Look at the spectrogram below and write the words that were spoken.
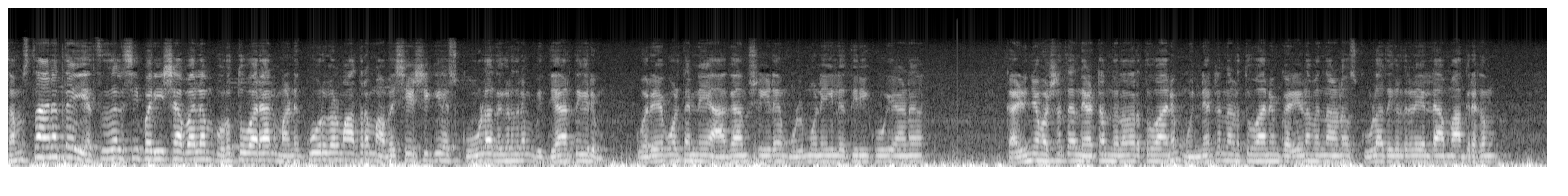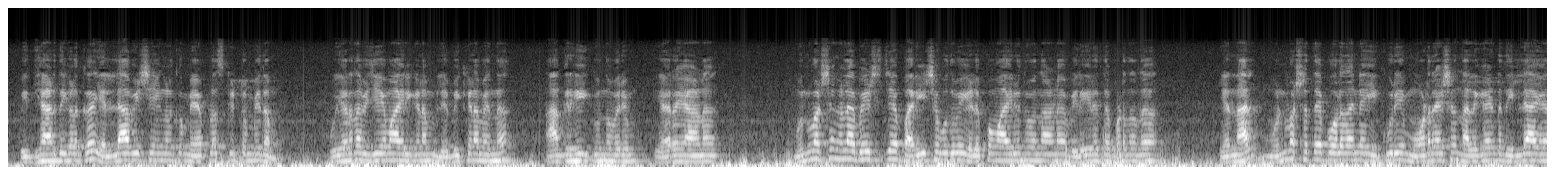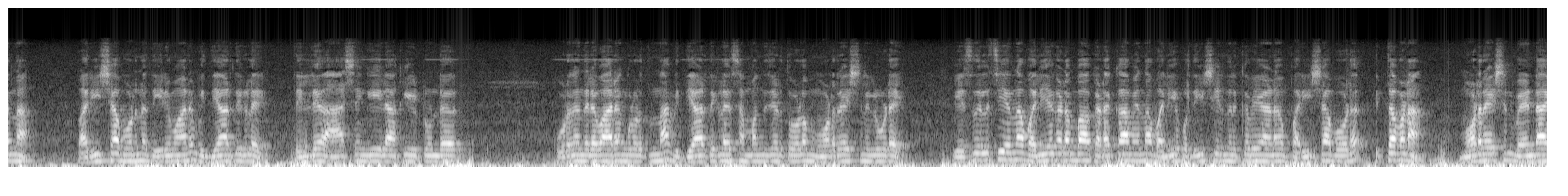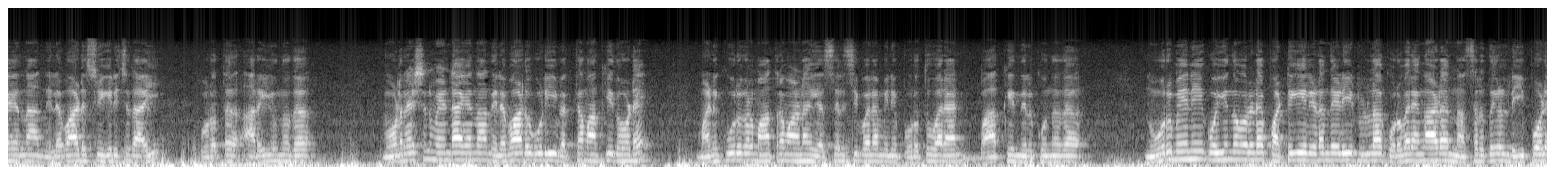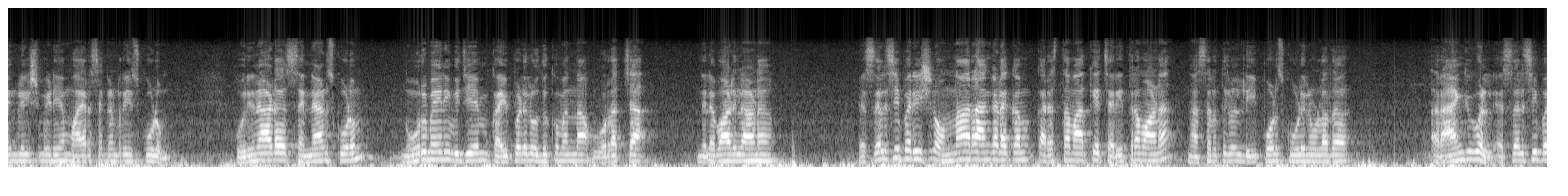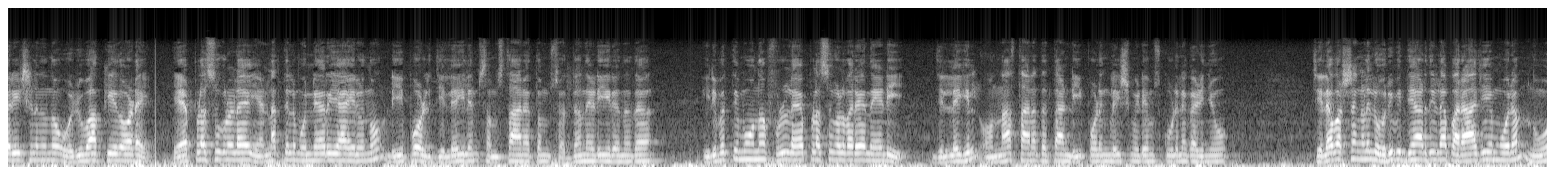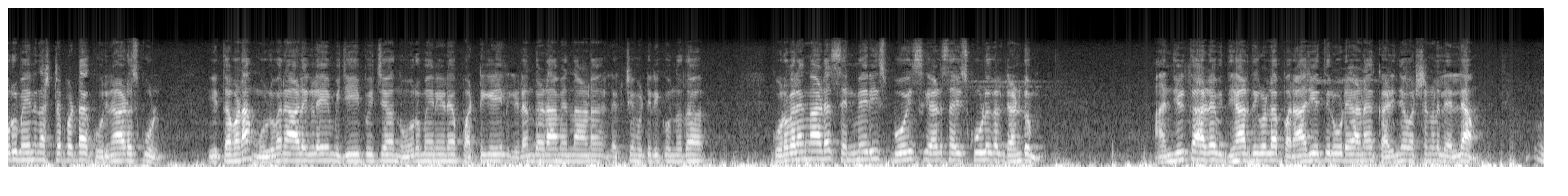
സംസ്ഥാനത്തെ S S L C പരീക്ഷാ ഫലം പുറത്തുവരാൻ മണിക്കൂറുകൾ മാത്രം അവശേഷിക്കെ സ്കൂൾ അധികൃതരും വിദ്യാർത്ഥികരും ഒരേപോലെ തന്നെ ആകാംക്ഷയുടെ മുൾമുനയിലെത്തിയിരിക്കുകയാണ്. കഴിഞ്ഞ വർഷത്തെ നേട്ടം നിലനിർത്തുവാനും മുന്നേറ്റം നടത്തുവാനും കഴിയണമെന്നാണ് സ്കൂൾ അധികൃതരുടെ എല്ലാം ആഗ്രഹം. വിദ്യാർത്ഥികൾക്ക് എല്ലാ വിഷയങ്ങൾക്കും എ പ്ലസ് കിട്ടും വിധം ഉയർന്ന വിജയമായിരിക്കണം ലഭിക്കണമെന്ന് ആഗ്രഹിക്കുന്നവരും ഏറെയാണ്. മുൻവർഷങ്ങളെ അപേക്ഷിച്ച് പരീക്ഷ പൊതുവെ എളുപ്പമായിരുന്നുവെന്നാണ് വിലയിരുത്തപ്പെടുന്നത്. എന്നാൽ മുൻവർഷത്തെ പോലെ തന്നെ ഇക്കുറി മോഡറേഷൻ നൽകേണ്ടതില്ല എന്ന പരീക്ഷാ ബോർഡിന്റെ തീരുമാനം വിദ്യാർത്ഥികളെ തെല്ല് ആശങ്കയിലാക്കിയിട്ടുണ്ട്. കുറഞ്ഞ നിലവാരം പുലർത്തുന്ന വിദ്യാർത്ഥികളെ സംബന്ധിച്ചിടത്തോളം മോഡറേഷനിലൂടെ എസ് എൽ സി എന്ന വലിയ കടമ്പ കടക്കാമെന്ന വലിയ പ്രതീക്ഷയിൽ നിൽക്കവെയാണ് പരീക്ഷാ ബോർഡ് ഇത്തവണ മോഡറേഷൻ വേണ്ട എന്ന നിലപാട് സ്വീകരിച്ചതായി പുറത്ത് അറിയുന്നത്. മോഡറേഷൻ വേണ്ട എന്ന നിലപാട് കൂടി വ്യക്തമാക്കിയതോടെ മണിക്കൂറുകൾ മാത്രമാണ് എസ് എൽ സി ഫലം ഇനി പുറത്തു വരാൻ ബാക്കി നിൽക്കുന്നത്. നൂറുമേനി കൊയ്യുന്നവരുടെ പട്ടികയിൽ ഇടം തേടിയിട്ടുള്ള Kuravilangad നസ്രത്തുകൾ De Paul English medium higher secondary സ്കൂളും കുരിനാട് സെന്റ് ആൻഡ് സ്കൂളും നൂറുമേനി വിജയം കൈപ്പടിൽ ഒതുക്കുമെന്ന ഉറച്ച നിലപാടിലാണ് എസ് എൽ സി പരീക്ഷയിൽ ഒന്നാം റാങ്ക് അടക്കം കരസ്ഥമാക്കിയ ചരിത്രമാണ് നസ്രത്തുകൾ ഡീപോൾ സ്കൂളിനുള്ളത്. റാങ്കുകൾ എസ് എൽ സി പരീക്ഷയിൽ നിന്ന് ഒഴിവാക്കിയതോടെ എ പ്ലസുകളുടെ എണ്ണത്തിൽ മുന്നേറിയായിരുന്നു ഡീപോൾ ജില്ലയിലും സംസ്ഥാനത്തും ശ്രദ്ധ നേടിയിരുന്നത്. ഇരുപത്തിമൂന്ന് ഫുൾ എ പ്ലസുകൾ വരെ നേടി. ജില്ലയിൽ ഒന്നാം സ്ഥാനത്തെത്താൻ ഡീപോൾ ഇംഗ്ലീഷ് മീഡിയം സ്കൂളിന് കഴിഞ്ഞു. ചില വർഷങ്ങളിൽ ഒരു വിദ്യാർത്ഥിയുടെ പരാജയം മൂലം നൂറുമേനി നഷ്ടപ്പെട്ട കുരുനാട് സ്കൂൾ ഇത്തവണ മുഴുവൻ ആളുകളെയും വിജയിപ്പിച്ച് നൂറുമേനിയുടെ പട്ടികയിൽ ഇടം തേടാമെന്നാണ് ലക്ഷ്യമിട്ടിരിക്കുന്നത്. Kuravilangad saint Mary's boys girls ഹൈസ്കൂളുകൾ രണ്ടും അഞ്ചിൽ താഴെ വിദ്യാർത്ഥികളുടെ പരാജയത്തിലൂടെയാണ് കഴിഞ്ഞ വർഷങ്ങളിലെല്ലാം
